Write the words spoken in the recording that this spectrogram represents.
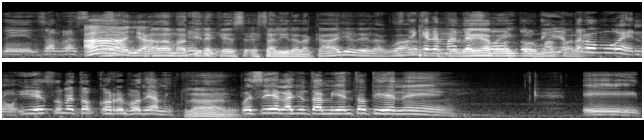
de San Francisco. Ah, ya. Nada más tiene que salir a la calle de la guardia Así que le mande fotos. pero bueno, y eso me corresponde a mí. Claro. Pues sí, el ayuntamiento tiene eh,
